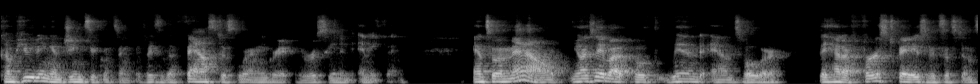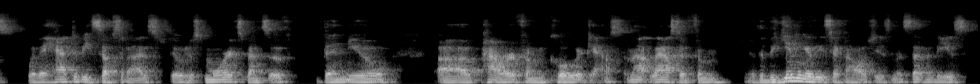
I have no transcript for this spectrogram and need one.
computing and gene sequencing, it's basically the fastest learning rate we've ever seen in anything. And so now, you know, I say about both wind and solar, they had a first phase of existence where they had to be subsidized. They were just more expensive than new uh, power from coal or gas. And that lasted from the beginning of these technologies in the 70s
